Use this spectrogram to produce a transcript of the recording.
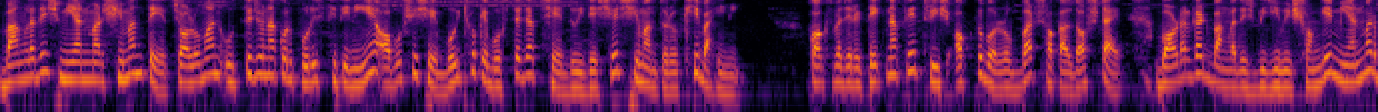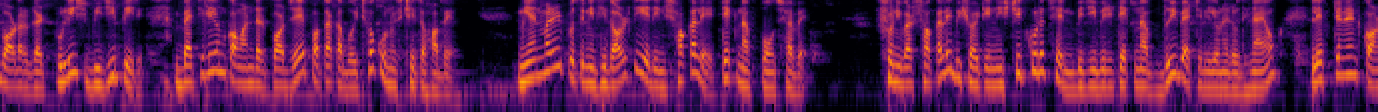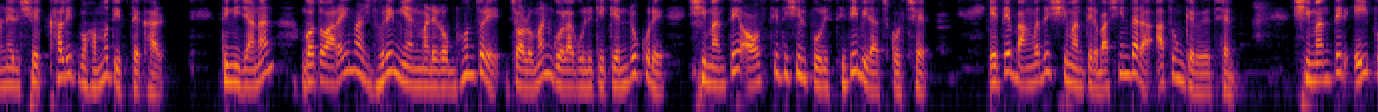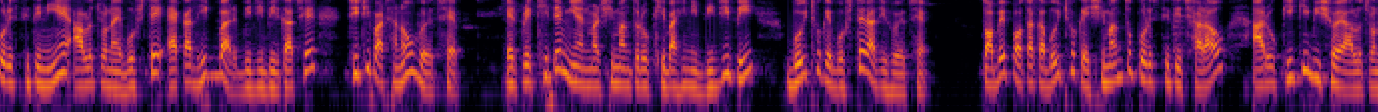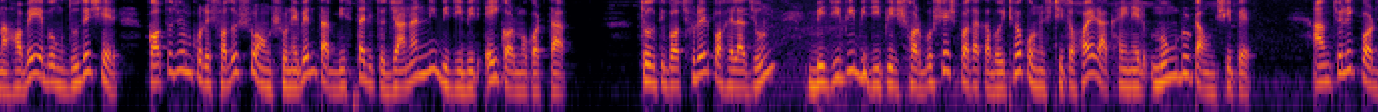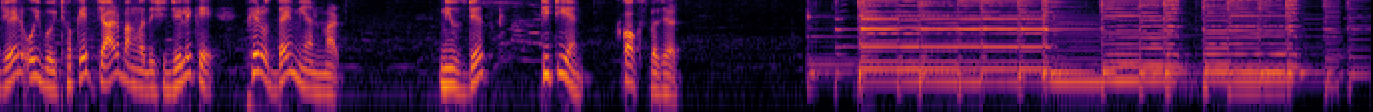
Bangladesh Myanmar সীমান্তে চলমান উত্তেজনাকর পরিস্থিতি নিয়ে অবশেষে বৈঠকে বসতে যাচ্ছে দুই দেশের সীমান্তরক্ষী বাহিনী। কক্সবাজারের টেকনাফে ত্রিশ অক্টোবর রোববার সকাল দশটায় বর্ডার গার্ড বাংলাদেশ বিজিবির সঙ্গে মিয়ানমার বর্ডার গার্ড পুলিশ বিজিপির ব্যাটালিয়ন কমান্ডার পর্যায়ে পতাকা বৈঠক অনুষ্ঠিত হবে। মিয়ানমারের প্রতিনিধি দলটি এদিন সকালে টেকনাফ পৌঁছাবে। শনিবার সকালে বিষয়টি নিশ্চিত করেছেন বিজিবির টেকনাফ দুই ব্যাটালিয়নের অধিনায়ক, লেফটেন্যান্ট কর্নেল শেখ খালিদ মোহাম্মদ ইফতেখার। তিনি জানান, গত আড়াই মাস ধরে মিয়ানমারের অভ্যন্তরে চলমান গোলাগুলিকে কেন্দ্র করে সীমান্তে অস্থিতিশীল পরিস্থিতি বিরাজ করছে। এতে বাংলাদেশ সীমান্তের বাসিন্দারা আতঙ্কে রয়েছেন। সীমান্তের এই পরিস্থিতি নিয়ে আলোচনায় বসতে একাধিকবার বিজিবির কাছে চিঠি পাঠানোও হয়েছে। এর প্রেক্ষিতে মিয়ানমার সীমান্তরক্ষী বাহিনী বিজিপি বৈঠকে বসতে রাজি হয়েছে। তবে পতাকা বৈঠকে সীমান্ত পরিস্থিতি ছাড়াও আরও কি কি বিষয়ে আলোচনা হবে এবং দুদেশের কতজন করে সদস্য অংশ নেবেন তা বিস্তারিত জানাননি বিজিবির এই কর্মকর্তা। চলতি বছরের পহেলা জুন বিজিবি বিজিপির সর্বশেষ পতাকা বৈঠক অনুষ্ঠিত হয় রাখাইনের মংডু টাউনশিপে। আঞ্চলিক পর্যায়ের ওই বৈঠকে চার বাংলাদেশি জেলেকে ফেরত দেয় Myanmar. News desk, TTN, Cox's Bazar.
